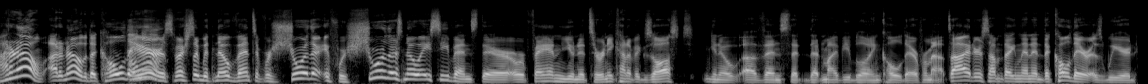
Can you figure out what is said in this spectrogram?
I don't know. I don't know. The cold I air, know. especially with no vents. If we're sure there, if we're sure there's no AC vents there or fan units or any kind of exhaust, you know, uh, vents that that might be blowing cold air from outside or something, then it, the cold air is weird.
